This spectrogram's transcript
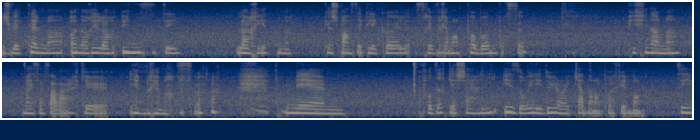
je voulais tellement honorer leur unicité, leur rythme, que je pensais que l'école serait vraiment pas bonne pour ça. Puis finalement, ben, ça s'avère qu'il aime vraiment ça. Mais il faut dire que Charlie et Zoé, les deux, ils ont un 4 dans leur profil. Donc, tu sais,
